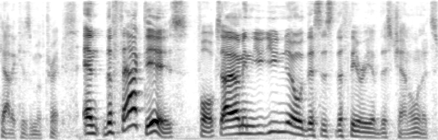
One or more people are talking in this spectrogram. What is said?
Catechism of Trent. And the fact is, folks, I, I mean, you, you know this is the theory of this channel, and it's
